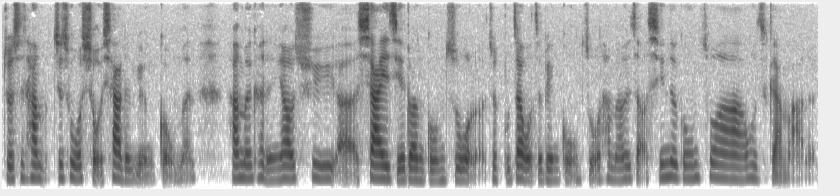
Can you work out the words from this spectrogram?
就是他们就是我手下的员工们，他们可能要去呃下一阶段工作了，就不在我这边工作，他们要去找新的工作啊，或者干嘛的。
